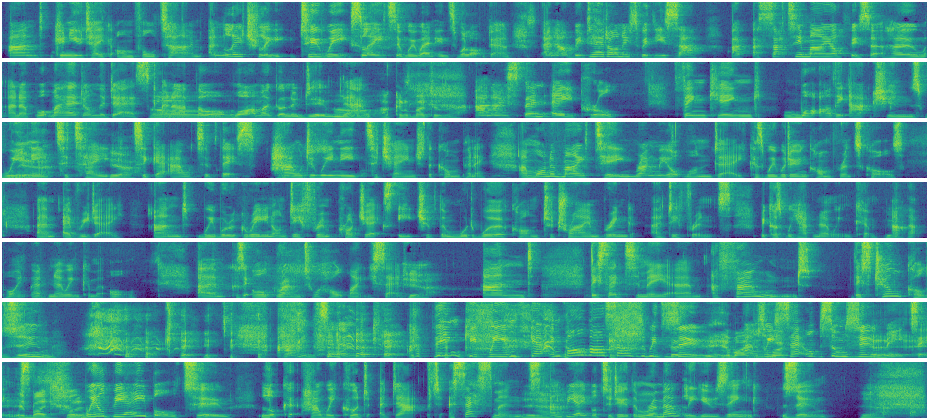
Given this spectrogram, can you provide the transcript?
And can you take it on full time? And literally two weeks later, we went into a lockdown. And I'll be dead honest with you, Saf. I, I sat in my office at home and I put my head on the desk oh. and I thought, oh. what am I going to do oh, now? I can imagine that. And I spent April thinking, what are the actions we yeah. need to take yeah. to get out of this? How do we need to change the company? And one of my team rang me up one day because we were doing conference calls um, every day. And we were agreeing on different projects each of them would work on to try and bring a difference because we had no income yeah. at that point. We had no income at all because um, it all ground to a halt, like you said. Yeah. And they said to me, um, I found this tool called Zoom okay. And um, okay. I think if we get involve ourselves with Zoom and we work. set up some Zoom meetings, we'll be able to look at how we could adapt assessments yeah. and be able to do them remotely using Zoom. Yeah.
